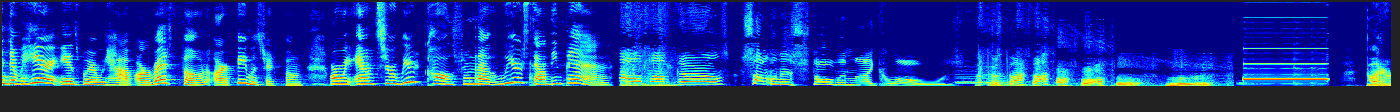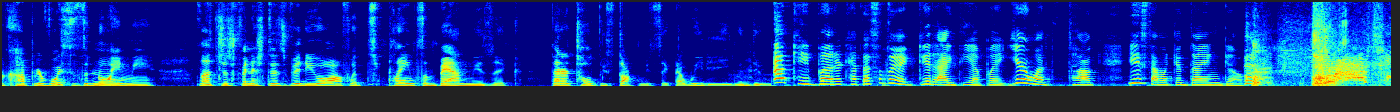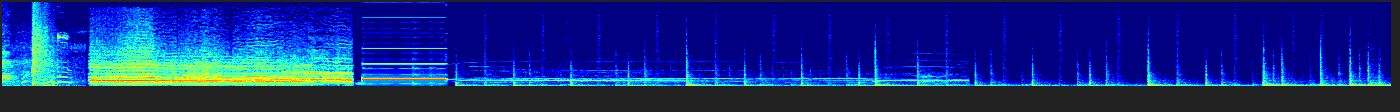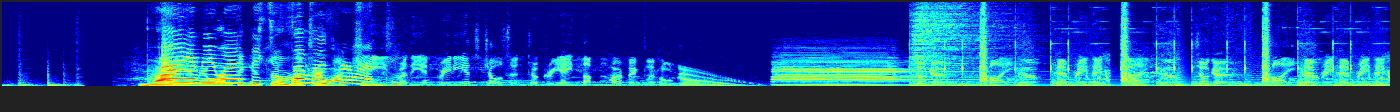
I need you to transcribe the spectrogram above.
And over here is where we have our red phone, our famous red phone, where we answer weird calls from that weird sounding band. Help up, girls! Someone has stolen my clothes. Buttercup, your voice is annoying me. Let's just finish this video off with playing some band music that are totally stock music that we didn't even do. Okay, Buttercup, that sounds like a good idea, but you're one to talk. You sound like a dying goat. Bye, everyone. Thank you so much for watching. These were the ingredients chosen to create the perfect little girl. Sugar, spike, everything nice. Sugar, spike, every, everything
